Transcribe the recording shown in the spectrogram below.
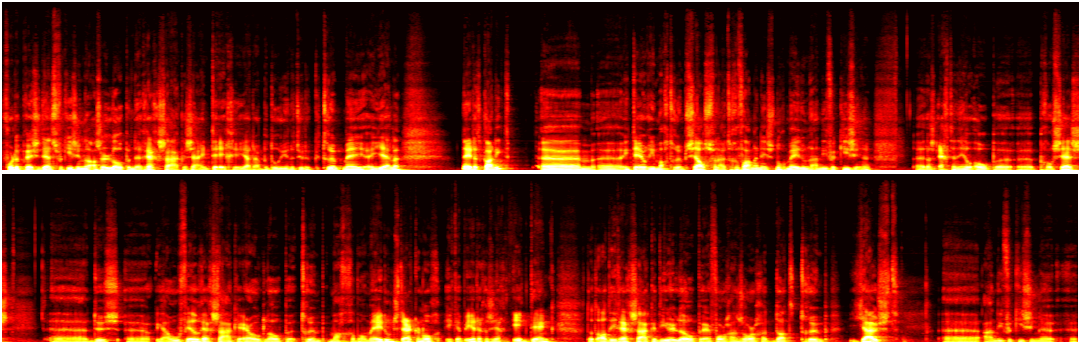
voor de presidentsverkiezingen als er lopende rechtszaken zijn tegen? Ja, daar bedoel je natuurlijk Trump mee, Jelle. Nee, dat kan niet. Um, uh, in theorie mag Trump zelfs vanuit de gevangenis nog meedoen aan die verkiezingen. Uh, dat is echt een heel open uh, proces. dus ja, hoeveel rechtszaken er ook lopen, Trump mag gewoon meedoen. Sterker nog, ik heb eerder gezegd, ik denk dat al die rechtszaken die er lopen ervoor gaan zorgen dat Trump juist uh, aan die verkiezingen uh,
